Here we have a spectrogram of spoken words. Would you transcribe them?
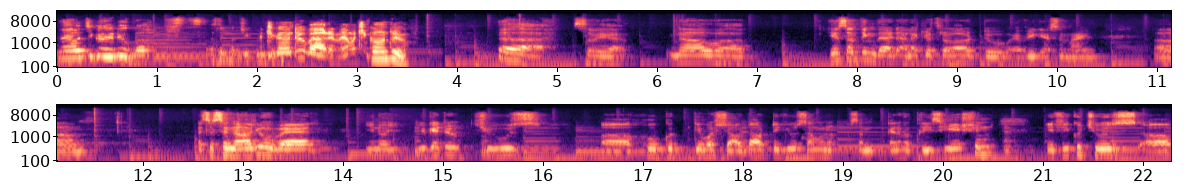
now, what you gonna do, bro? Nothing much you What do." you gonna do about it, man? What you gonna do? Uh, so yeah. Now, uh, here's something that I like to throw out to every guest of mine. Um, it's a scenario where you know you, you get to choose uh, who could give a shout out to you, someone, some kind of appreciation. If you could choose uh,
